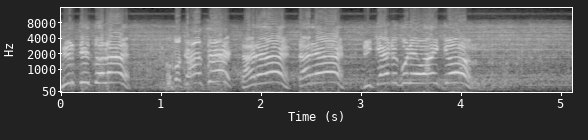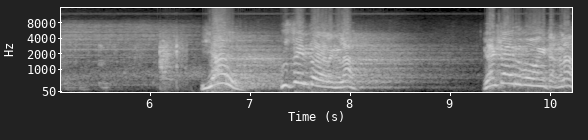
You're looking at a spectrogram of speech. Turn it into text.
நிறுத்தி தொலை. அப்ப காசு? தரே தரே. நீ கேட்ட கூடிய வாங்கிக்கோ யாரு? ஹுசைன் பேரங்களா ரெண்டாயிரம் ரூபாய் வாங்கிட்டாங்களா?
